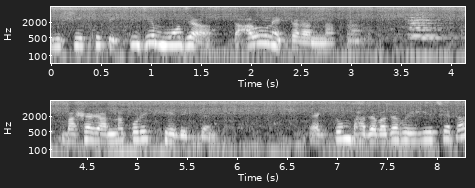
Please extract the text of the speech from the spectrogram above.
মিশিয়ে খেতে কী যে মজা, দারুণ একটা রান্না। বাসায় রান্না করে খেয়ে দেখবেন। একদম ভাজা ভাজা হয়ে গিয়েছে এটা,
